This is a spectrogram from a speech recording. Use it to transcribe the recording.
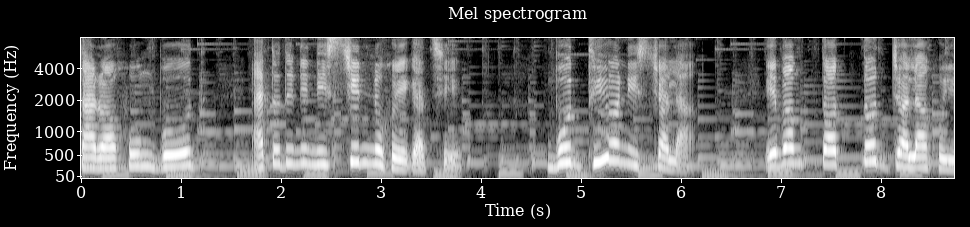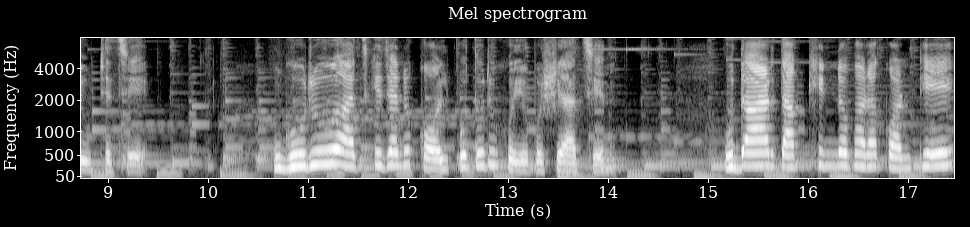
তার অহংবোধ এতদিনে নিশ্চিন্ন হয়ে গেছে। বুদ্ধিও নিশ্চলা এবং তত্ত্বজ্জ্বলা হয়ে উঠেছে। গুরু আজকে যেন কল্পতরু হয়ে বসে আছেন। উদার দাক্ষিণ্য ভরা কণ্ঠে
